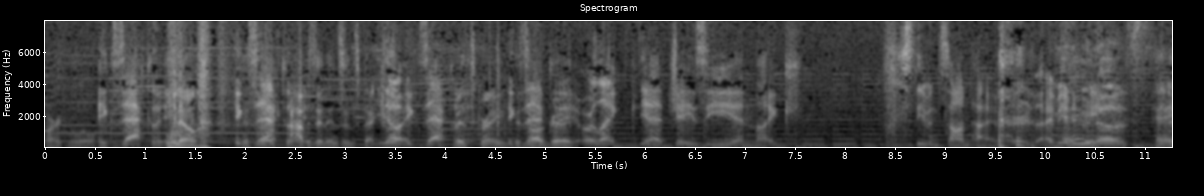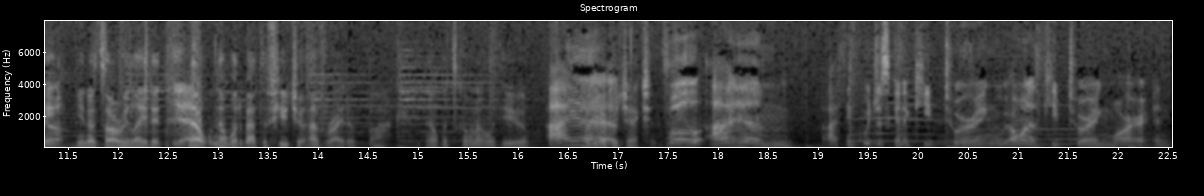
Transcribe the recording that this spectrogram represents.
Parton will. exactly, You know, it's like Exactly. opposite ends of the spectrum. No, exactly. But it's great. Exactly. It's all good. Or like, yeah, Jay Z and like Stephen Sondheim. Or, I mean, who knows? Hey, You know? it's all related. Yeah. Now, now, what about the future of Ryder Bach? Now, what's going on with you? I What are your uh, projections? well, I am. I think we're just gonna keep touring. I want to keep touring more and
